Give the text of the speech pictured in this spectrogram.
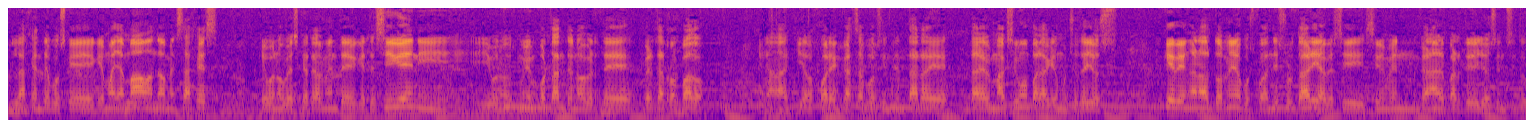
la gente pues que, me ha llamado, ha mandado mensajes que bueno, ves que realmente que te siguen y, bueno, es muy importante no verte, verte arropado. Y nada, aquí al jugar en casa pues intentar eh, dar el máximo para que muchos de ellos que vengan al torneo pues puedan disfrutar y a ver si, si ven ganar el partido ellos in situ.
